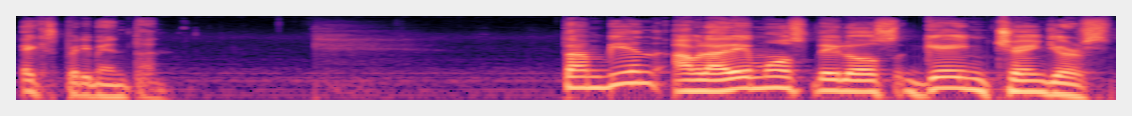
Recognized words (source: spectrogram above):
experimentan. También hablaremos de los game changers,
